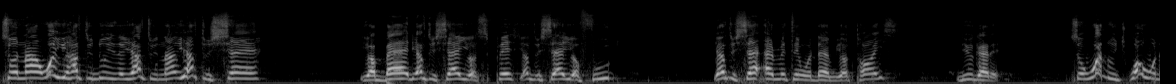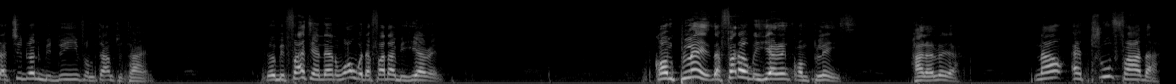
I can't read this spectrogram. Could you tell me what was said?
So now what you have to do is that you have to now you have to share your bed, you have to share your space, you have to share your food, you have to share everything with them, your toys. Do you get it? So what would what would the children be doing from time to time? They'll be fighting, and then what would the father be hearing? Complaints. The father will be hearing complaints. Hallelujah. Now, a true father,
